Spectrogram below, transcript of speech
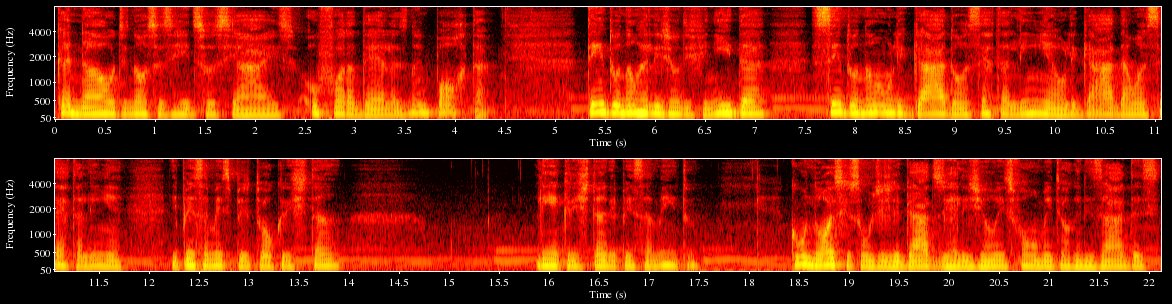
canal de nossas redes sociais ou fora delas, não importa tendo não religião definida, sendo não ligado a uma certa linha ou ligada a uma certa linha de pensamento espiritual cristã, linha cristã de pensamento, como nós que somos desligados de religiões formalmente organizadas,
